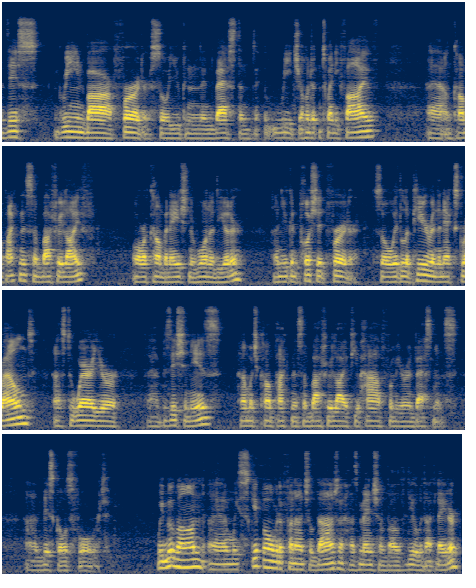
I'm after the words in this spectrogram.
this green bar further. So you can invest and reach 125 uh, on compactness and battery life, or a combination of one or the other, and you can push it further. So it'll appear in the next round as to where your uh, position is, how much compactness and battery life you have from your investments, and this goes forward. We move on and we skip over the financial data as mentioned I'll deal with that later.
